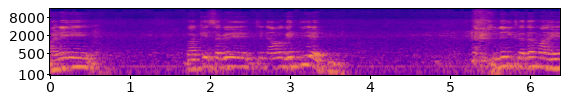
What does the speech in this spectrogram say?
आणि बाकी सगळेची नावं घेतली आहेत मी. सुनील कदम आहे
